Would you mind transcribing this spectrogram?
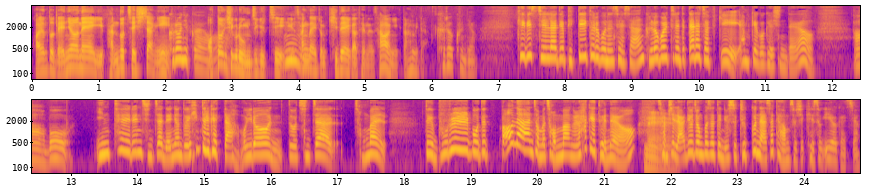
과연 또 내년에 이 반도체 시장이 그러니까요. 어떤 식으로 움직일지 음. 상당히 좀 기대가 되는 상황이기도 합니다. 그렇군요. KBS 제일 라디오 빅데이터를 보는 세상 글로벌 트렌드 따라잡기 함께하고 계신데요. 아, 뭐 인텔은 진짜 내년도에 힘들겠다. 뭐 이런 또 진짜 정말 되게 불을 보듯 뻔한 정말 전망을 하게 되네요. 네. 잠시 라디오 정보사태 뉴스 듣고 나서 다음 소식 계속 이어가죠.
